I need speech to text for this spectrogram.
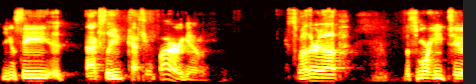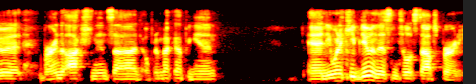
You can see it actually catching fire again. Smother it up, put some more heat to it, burn the oxygen inside, open it back up again, and you want to keep doing this until it stops burning.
